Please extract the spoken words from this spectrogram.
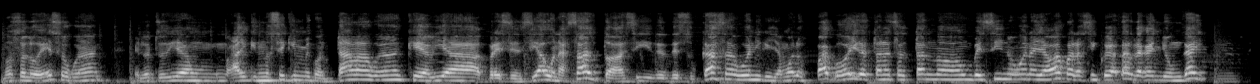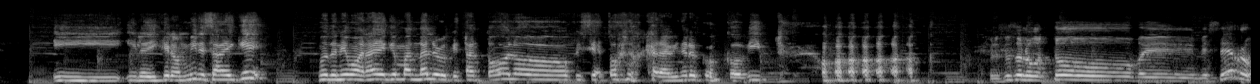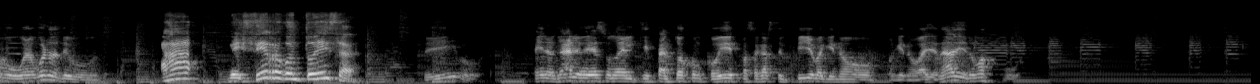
No solo eso, weón. El otro día un, alguien, no sé quién me contaba, weón, que había presenciado un asalto así desde su casa, weón, y que llamó a los pacos, oiga, están asaltando a un vecino, weón, allá abajo a las 5 de la tarde, acá en Yungay. Y, y le dijeron, mire, ¿sabe qué? No tenemos a nadie que mandarle porque están todos los oficiales, todos los carabineros con COVID. Pero eso lo contó eh, Becerro, po, bueno, acuérdate, po. ah, Becerro contó esa. Sí, po. Pero claro, eso del que están todos con COVID es para sacarse el pillo para que no, para que no vaya nadie nomás.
